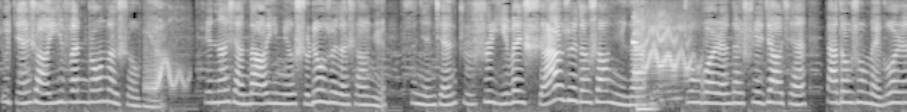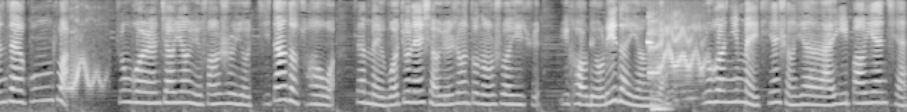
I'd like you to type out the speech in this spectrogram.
就减少一分钟的寿命。谁能想到，一名十六岁的少女四年前只是一位十二岁的少女呢？中国人在睡觉前，大多数美国人在工作。中国人教英语方式有极大的错误。在美国，就连小学生都能说一句一口流利的英语。如果你每天省下来一包烟钱，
